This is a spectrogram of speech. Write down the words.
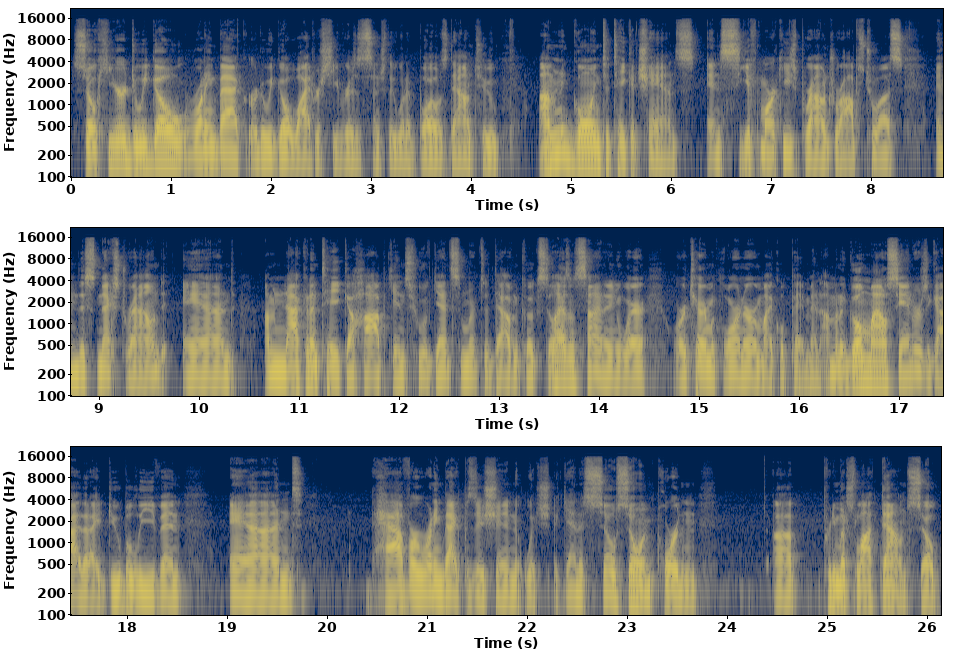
So here, do we go running back or do we go wide receiver? Is essentially what it boils down to. I'm going to take a chance and see if Marquise Brown drops to us in this next round. And I'm not going to take a Hopkins, who again, similar to Dalvin Cook, still hasn't signed anywhere, or Terry McLaurin or Michael Pittman. I'm going to go Miles Sanders, a guy that I do believe in, and have our running back position, which again is so so important, uh, pretty much locked down. So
